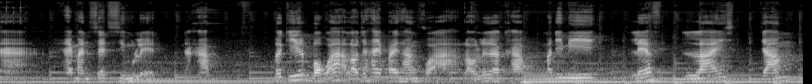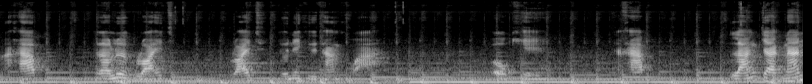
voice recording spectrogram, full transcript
อ่าให้มันเซตซิมูเลตนะครับ เมื่อกี้บอกว่าเราจะให้ไปทางขวาเราเลือกครับ มันจะมี left right jump นะครับ เราเลือก right right ตัวนี้คือทางขวา โอเค นะครับ หลังจากนั้น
